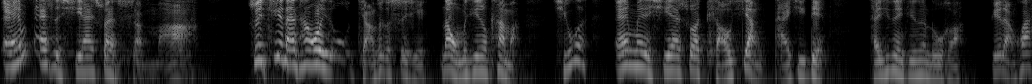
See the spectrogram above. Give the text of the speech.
MSCI 算什么啊？所以既然他会讲这个事情，那我们今天看嘛。请问 MSCI 说调降台积电，台积电今天如何？跌两块？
